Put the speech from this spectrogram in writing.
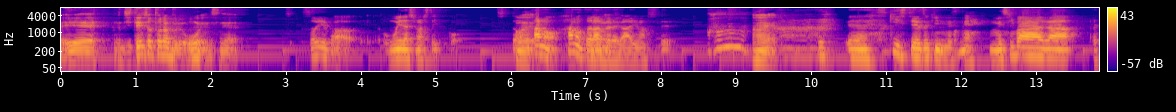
ええ自転車トラブル多いんですね。そういえば、思い出しました、一個。ちょっはいと歯の、歯のトラブルがありまして、ああ、はい。あえースキーしてる時にですね、虫歯が、え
